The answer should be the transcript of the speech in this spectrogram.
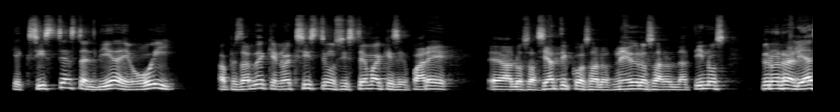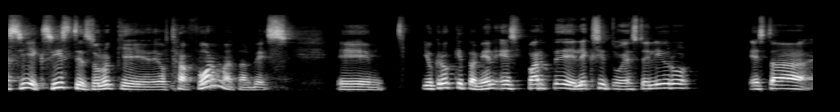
que existe hasta el día de hoy, a pesar de que no existe un sistema que separe eh, a los asiáticos, a los negros, a los latinos, pero en realidad sí existe, solo que de otra forma tal vez. Eh, yo creo que también es parte del éxito de este libro esta,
